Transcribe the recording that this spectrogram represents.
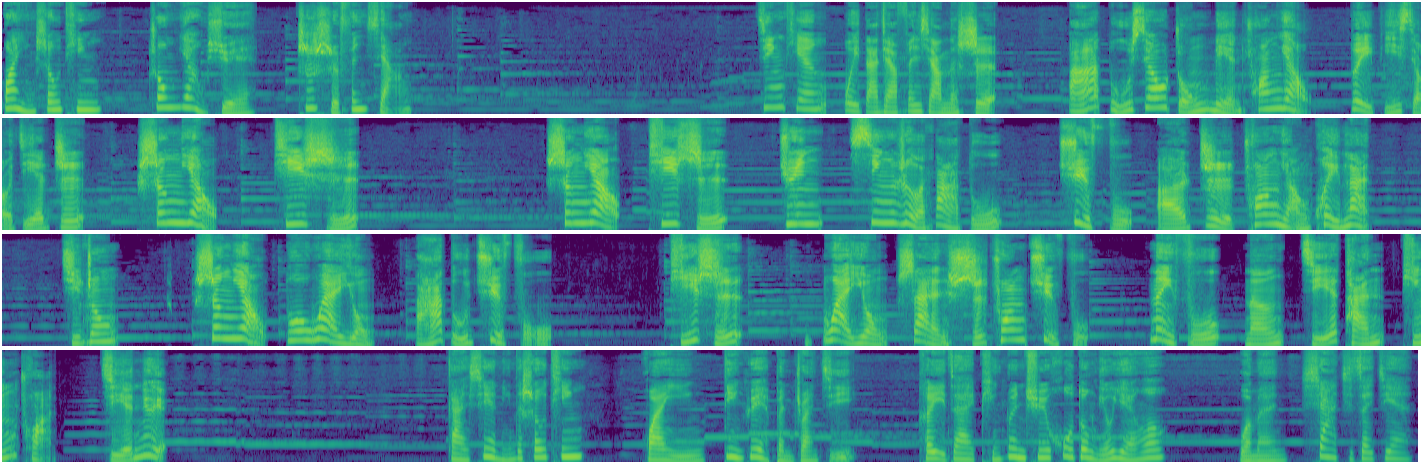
欢迎收听中药学知识分享。今天为大家分享的是拔毒消肿敛疮药对比小节之生药砒石。生药砒石均辛热大毒，去腐而致疮疡溃烂，其中。生药多外用拔毒去腐，皮实外用善实疮去腐，内服能结痰平喘结疟。感谢您的收听，欢迎订阅本专辑，可以在评论区互动留言哦。我们下期再见。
